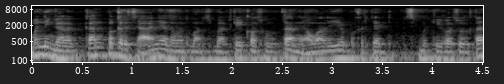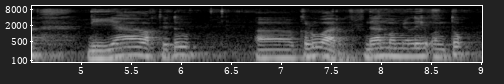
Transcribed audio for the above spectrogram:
meninggalkan pekerjaannya teman-teman sebagai konsultan. Ya awal dia bekerja sebagai konsultan dia waktu itu uh, keluar dan memilih untuk Eh,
